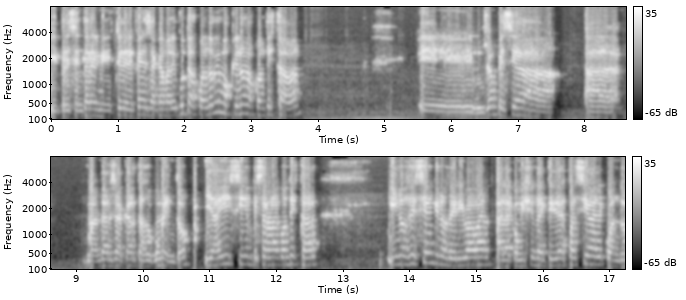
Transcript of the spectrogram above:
y presentar el Ministerio de Defensa a Cámara de Diputados. Cuando vimos que no nos contestaban, yo empecé a mandar ya cartas documento y ahí sí empezaron a contestar y nos decían que nos derivaban a la Comisión de Actividad Espacial. Cuando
